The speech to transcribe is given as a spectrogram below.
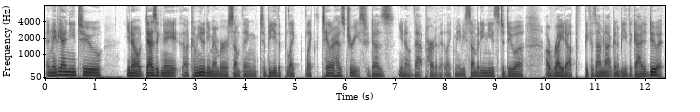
and maybe I need to, you know, designate a community member or something to be the like like Taylor has Dries who does, you know, that part of it. Like maybe somebody needs to do a a write up because I'm not going to be the guy to do it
